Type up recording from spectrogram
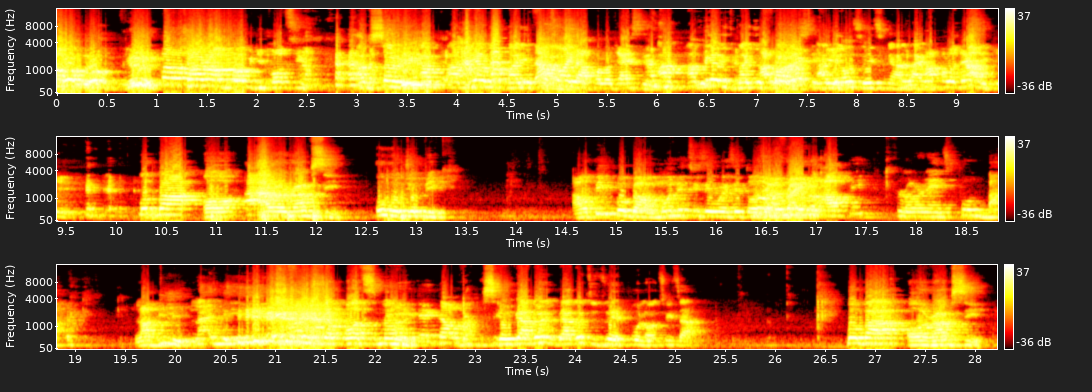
Shut up, bro. We deport you. I'm sorry. I'm, I'm here with my youth That's why fans. you're apologizing. I'm, I'm here with my youth Apologize fans, and they to hit me alive. Apologize again. Pogba or Aaron Ramsey? Who would you pick? I'll pick Pogba on Monday, Tuesday, Wednesday, No, Thursday, no, and no, no. Friday. I'll pick Florence Pogba. Labili. Like Everybody supports No, me. take that one. See, we are going. We are going to do a poll on Twitter. Pogba or Ramsey?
